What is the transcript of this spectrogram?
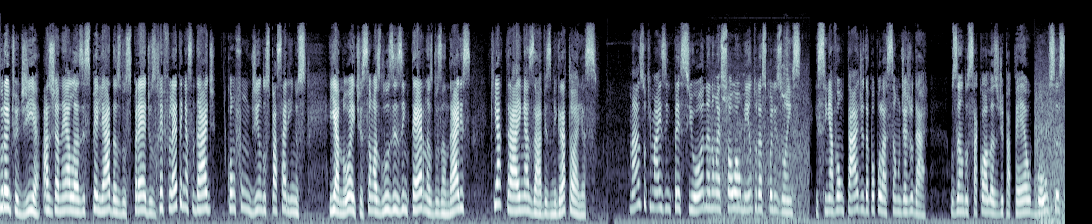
Durante o dia, as janelas espelhadas dos prédios refletem a cidade, confundindo os passarinhos. E à noite, são as luzes internas dos andares que atraem as aves migratórias. Mas o que mais impressiona não é só o aumento das colisões, e sim a vontade da população de ajudar usando sacolas de papel, bolsas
